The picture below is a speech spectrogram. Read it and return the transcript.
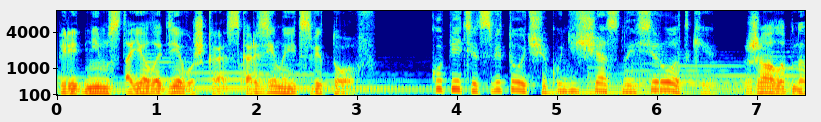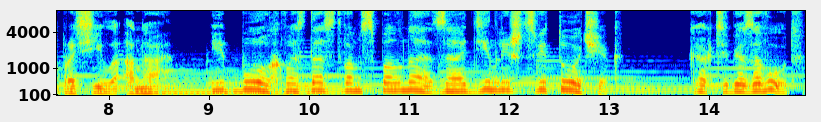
Перед ним стояла девушка с корзиной цветов. «Купите цветочек у несчастной сиротки», – жалобно просила она. «И Бог воздаст вам сполна за один лишь цветочек». «Как тебя зовут?»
